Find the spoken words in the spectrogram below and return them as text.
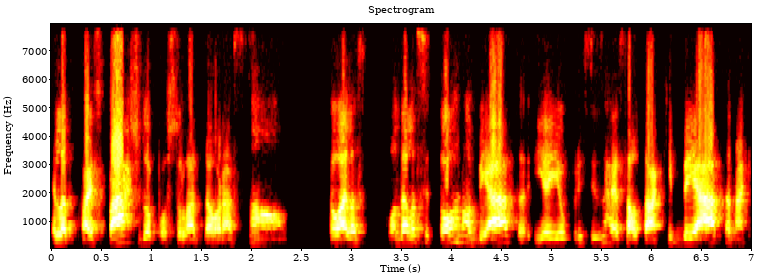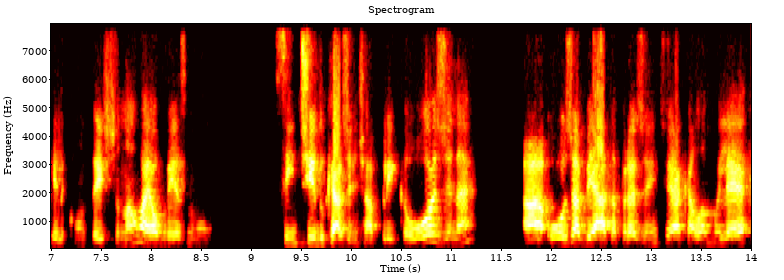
Ela faz parte do apostolado da oração. Então, quando ela se torna uma beata, e aí eu preciso ressaltar que beata naquele contexto não é o mesmo sentido que a gente aplica hoje, né? A, hoje a beata para a gente é aquela mulher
